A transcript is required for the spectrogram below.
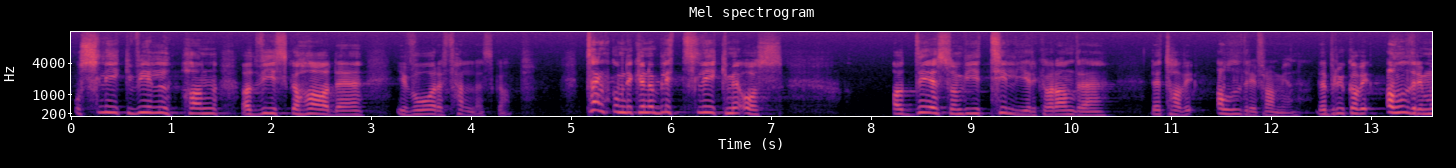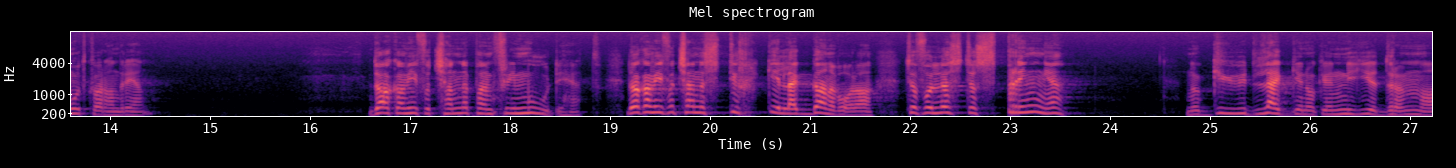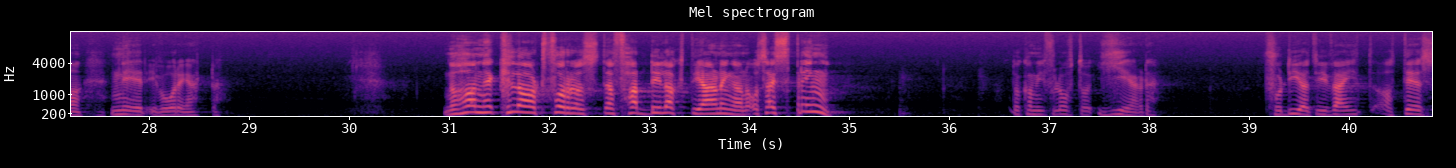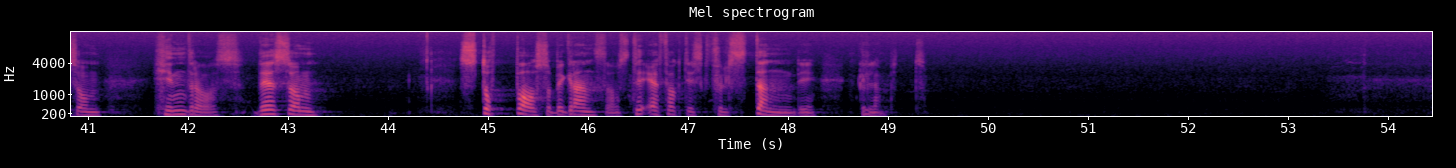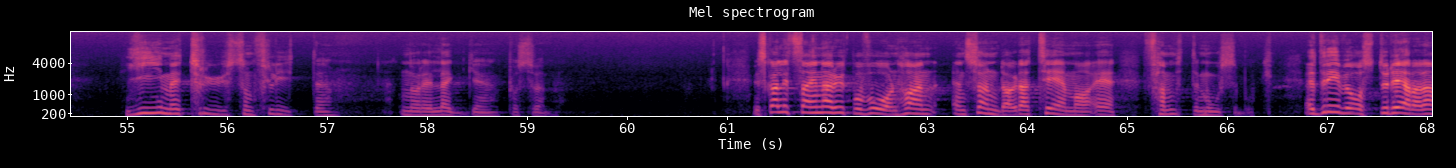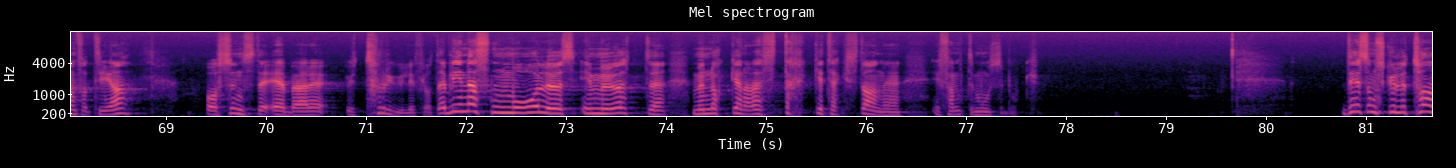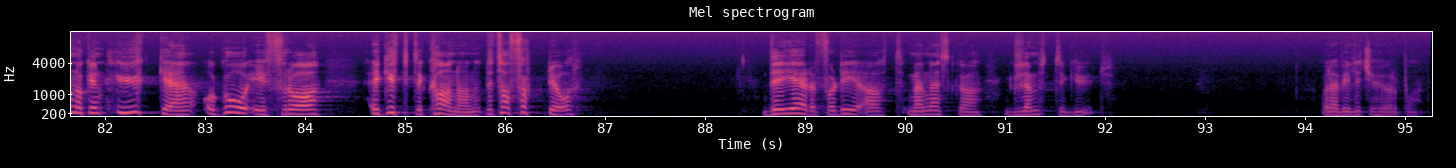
Og slik vil han at vi skal ha det i våre fellesskap. Tenk om det kunne blitt slik med oss at det som vi tilgir hverandre, det tar vi aldri fram igjen. Det bruker vi aldri mot hverandre igjen. Da kan vi få kjenne på en frimodighet. Da kan vi få kjenne styrke i leggene våre til å få lyst til å springe når Gud legger noen nye drømmer ned i våre hjerter. Når Han har klart for oss de ferdiglagte gjerningene og sier 'spring', da kan vi få lov til å gjøre det. Fordi at vi vet at det som hindrer oss, det som stopper oss og begrenser oss, det er faktisk fullstendig glemt. Gi meg tru som flyter når jeg legger på svøm. Vi skal litt seinere ut på våren ha en, en søndag der temaet er femte Mosebok. Jeg driver og studerer den for tida og syns det er bare utrolig flott. Jeg blir nesten målløs i møte med noen av de sterke tekstene i 5. Mosebok. Det som skulle ta noen uker å gå ifra Egypt til Kanan, det tar 40 år. Det gjør det fordi at mennesker glemte Gud. Og de ville ikke høre på ham.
